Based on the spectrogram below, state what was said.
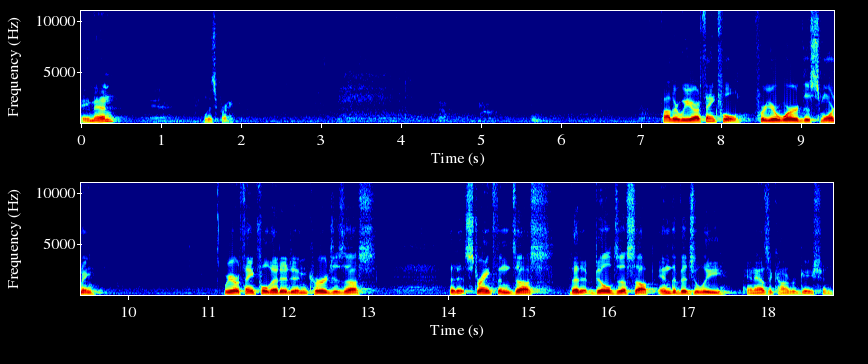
Amen? Amen. Let's pray. Father, we are thankful for your word this morning. We are thankful that it encourages us, that it strengthens us, that it builds us up individually and as a congregation.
